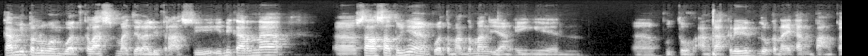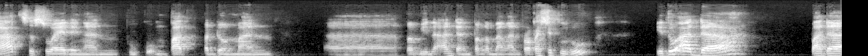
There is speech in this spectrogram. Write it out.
kami perlu membuat kelas majalah literasi? Ini karena eh, salah satunya buat teman-teman yang ingin eh, butuh angka kredit untuk kenaikan pangkat sesuai dengan buku 4 pedoman pembinaan dan pengembangan profesi guru itu ada pada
